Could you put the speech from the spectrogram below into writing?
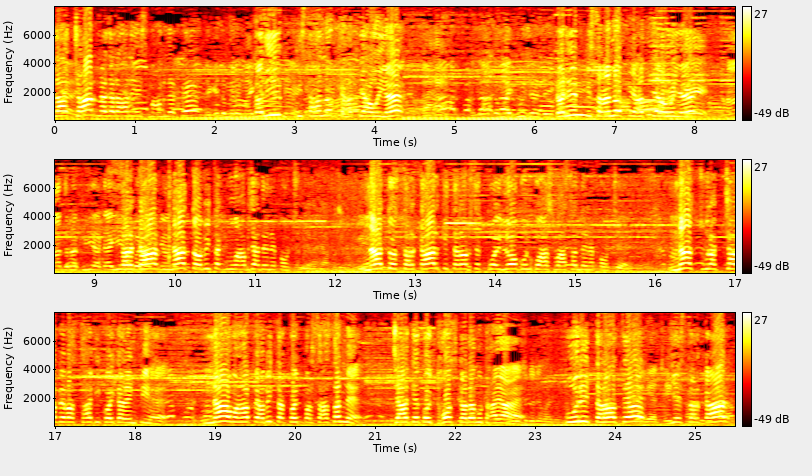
लाचार नज़र आ रही है इस मामले पे। गरीब किसानों की हत्या हुई है। गरीब किसानों की हत्या हुई है। सरकार न तो अभी तक मुआवजा देने पहुँची है। न तो सरकार की तरफ़ से कोई लोग उनको आश्वासन देने पहुँचे हैं। न सुरक्षा व्यवस्था की कोई गारंटी है। न वहाँ पे अभी तक कोई प्रशासन ने जाके कोई ठोस कदम उठाया है। पूरी तरह से ये सरकार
